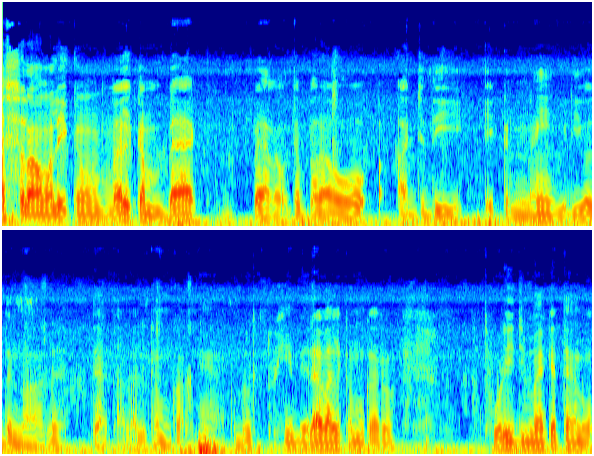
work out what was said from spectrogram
ਅਸਲਾਮ ਵਾਲੇਕਮ ਵੈਲਕਮ ਬੈਕ ਭੈਣੋ ਤੇ ਭਰਾਓ ਅੱਜ ਦੀ ਇੱਕ ਨਈ ਵੀਡੀਓ ਦੇ ਨਾਲ ਤੁਹਾਡਾ ਵੈਲਕਮ ਕਰਦੇ ਆ ਅਬ ਤੁਸੀਂ ਮੇਰਾ ਵੈਲਕਮ ਕਰੋ। ਥੋੜੀ ਜਿਹੀ ਮੈਂ ਕਿ ਤੁਹਾਨੂੰ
